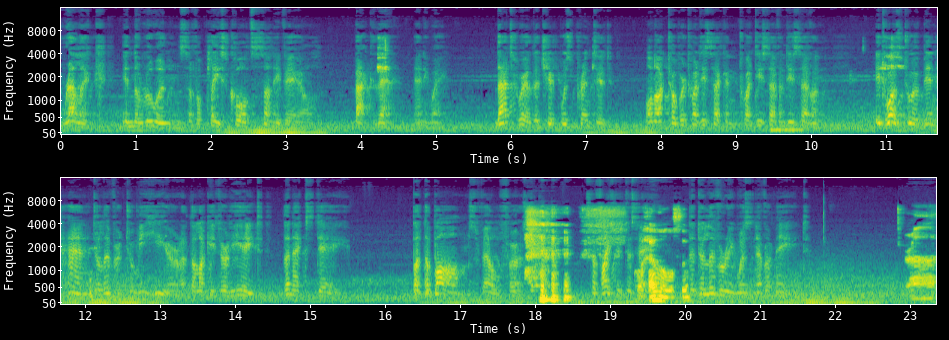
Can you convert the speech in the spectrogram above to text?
relic in the ruins of a place called Sunnyvale. Back then, anyway. That's where the chip was printed, on October 22nd, 2077. It was to have been hand-delivered to me here at the Lucky 38 the next day. But the bombs fell first. Suffice it to say, Лоханулся. the delivery was never made. А,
